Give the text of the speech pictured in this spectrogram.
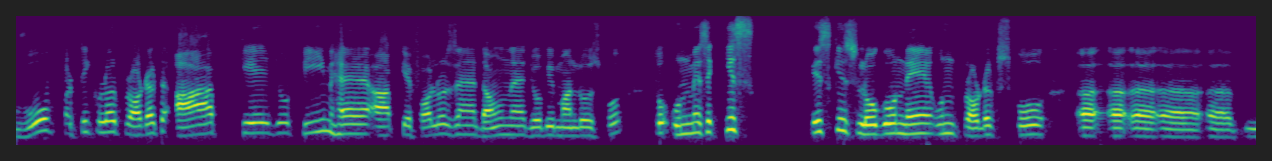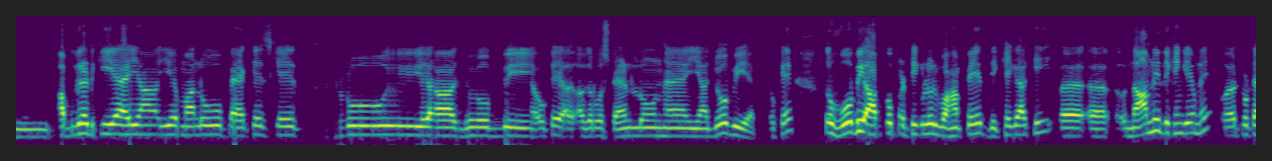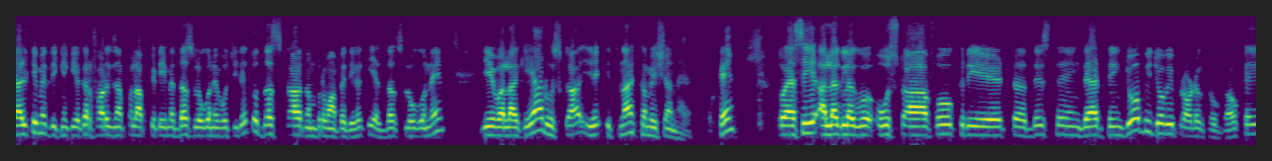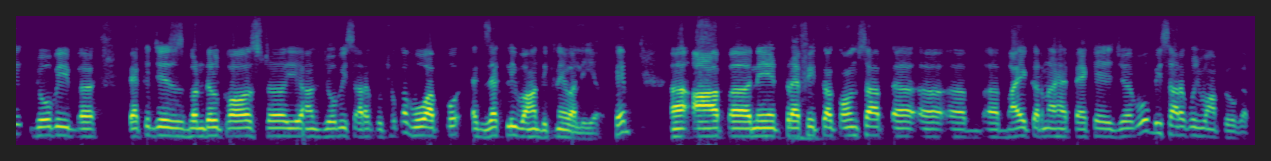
वो पर्टिकुलर प्रोडक्ट आपके जो टीम है, आपके फॉलोअर्स हैं डाउन है, जो भी मान लो उसको तो उनमें से किस किस किस लोगों ने उन प्रोडक्ट्स को अपग्रेड किया है या ये मान लो पैकेज के थ्रू या जो भी ओके अगर वो स्टैंड लोन है या जो भी है ओके तो वो भी आपको पर्टिकुलर वहाँ पे दिखेगा कि आ, नाम नहीं दिखेंगे उन्हें टोटलिटी में दिखेंगे। अगर फॉर एग्जांपल आपकी टीम में दस लोगों ने वो चीज़ें तो दस का नंबर वहाँ पे दिखा कि दस लोगों ने ये वाला किया और उसका ये इतना कमीशन है। ओके तो ऐसे अलग अलग ओ staff, O create this thing that thing जो भी जो भी प्रोडक्ट होगा ओके जो भी पैकेजेस बंडल कॉस्ट या जो भी सारा कुछ होगा, वो आपको एग्जैक्टली वहाँ दिखने वाली है ओके आपने ट्रैफ़िक का कौन सा बाय करना है पैकेज वो भी सारा कुछ वहाँ पे होगा।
